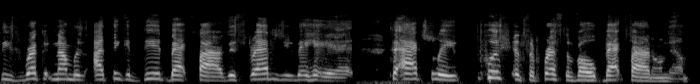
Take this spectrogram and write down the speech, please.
these record numbers. I think it did backfire. This strategy they had to actually push and suppress the vote backfired on them.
